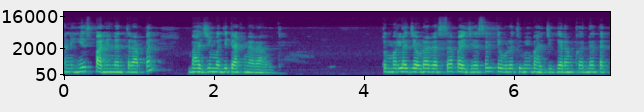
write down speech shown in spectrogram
आणि हेच पाणी नंतर आपण भाजीमध्ये टाकणार आहोत. तुम्हाला जेवढा रस्सा पाहिजे असेल तेवढं तुम्ही भाजी गरम करण्यासाठी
